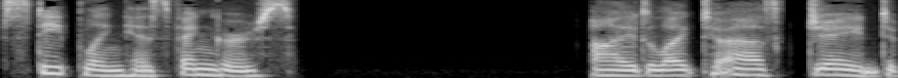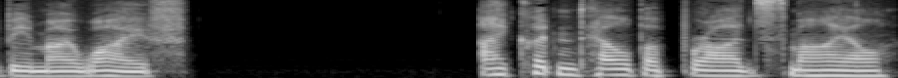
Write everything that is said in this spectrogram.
steepling his fingers. I'd like to ask Jade to be my wife. I couldn't help a broad smile.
